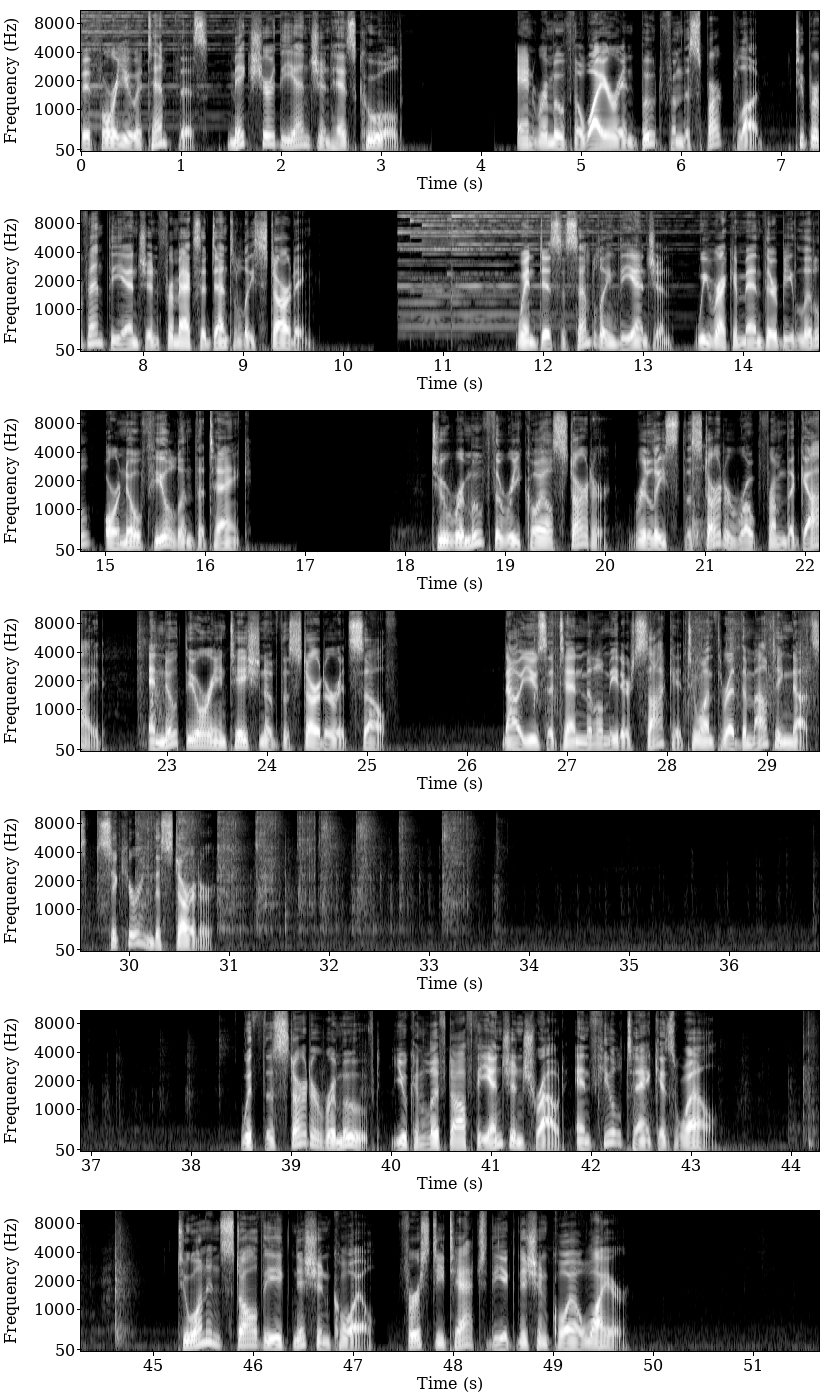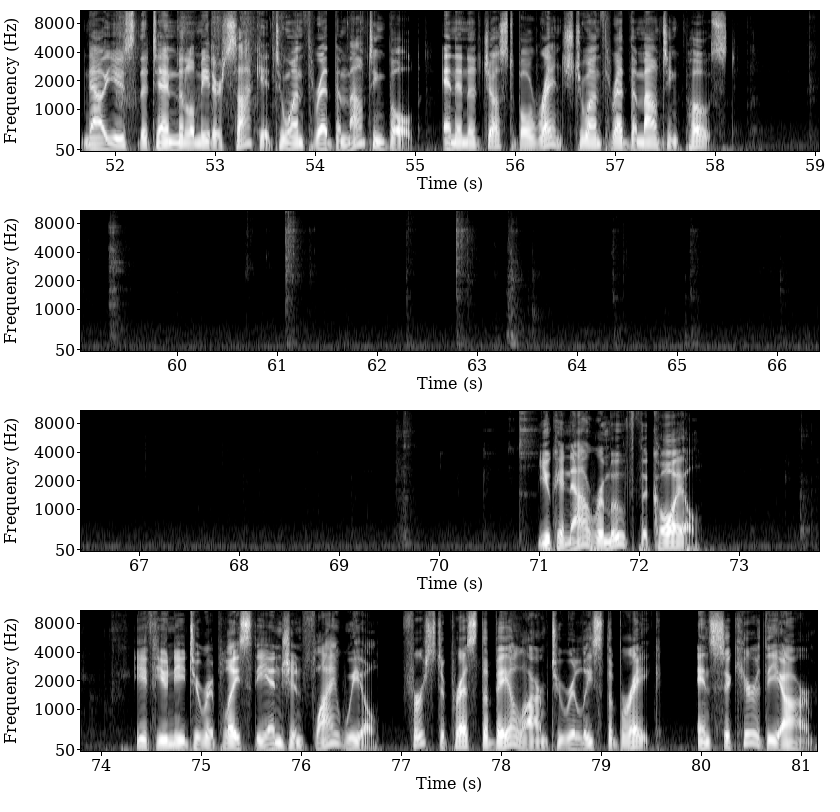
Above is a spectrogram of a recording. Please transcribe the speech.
Before you attempt this, make sure the engine has cooled and remove the wire and boot from the spark plug to prevent the engine from accidentally starting. When disassembling the engine, we recommend there be little or no fuel in the tank. To remove the recoil starter, release the starter rope from the guide and note the orientation of the starter itself. Now use a 10 mm socket to unthread the mounting nuts, securing the starter. With the starter removed, you can lift off the engine shroud and fuel tank as well. To uninstall the ignition coil, first detach the ignition coil wire. Now use the 10 mm socket to unthread the mounting bolt and an adjustable wrench to unthread the mounting post. You can now remove the coil. If you need to replace the engine flywheel, first depress the bail arm to release the brake and secure the arm.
